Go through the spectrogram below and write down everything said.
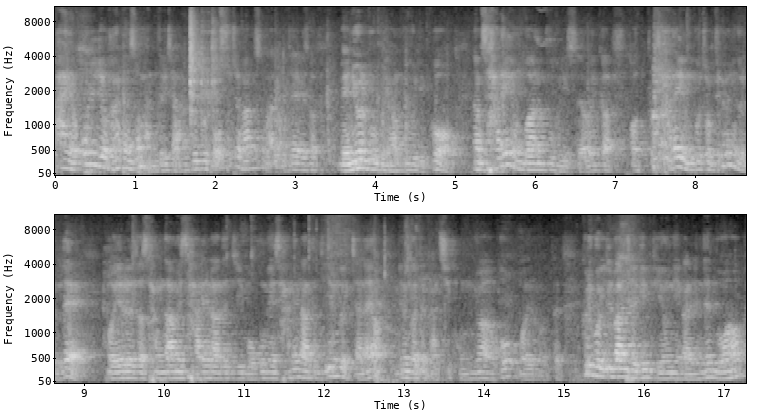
아예 올려가면서 만들자. 그리고 또 수정하면서 만들자. 그래서 매뉴얼 부분이 한 부분이 있고, 그다음 사례 연구하는 부분이 있어요. 그러니까 어떤 사례 연구 좀 표현이 그런데 뭐 예를 들어서 상담의 사례라든지 모금의 사례라든지 이런 거 있잖아요. 이런 것들 같이 공유하고 뭐 이런 것들. 그리고 일반적인 비용에 관련된 노하우,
